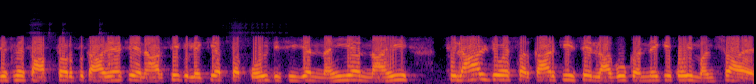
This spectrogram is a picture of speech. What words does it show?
जिसमें साफ़ तौर पर कहा गया कि एनआरसी को लेकर अब तक कोई डिसीज़न नहीं है और ना ही फ़िलहाल जो है सरकार की इसे लागू करने की कोई मंशा है।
